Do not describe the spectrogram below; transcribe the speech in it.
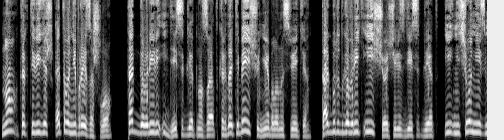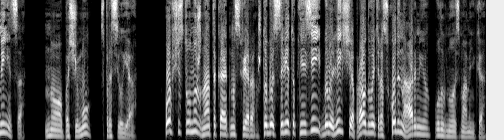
Но, как ты видишь, этого не произошло. Так говорили и 10 лет назад, когда тебя еще не было на свете. Так будут говорить и еще через 10 лет, и ничего не изменится. «Но почему?» – спросил я. «Обществу нужна такая атмосфера, чтобы совету князей было легче оправдывать расходы на армию», – улыбнулась маменька.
